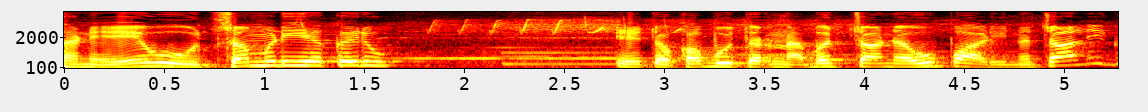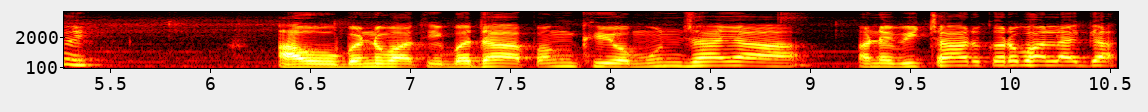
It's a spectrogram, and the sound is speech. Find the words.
અને એવું ચમડીએ કર્યું. એ તો કબૂતરના બચ્ચાને ઉપાડીને ચાલી ગઈ. આવું બનવાથી બધા પંખીઓ મૂંઝાયા અને વિચાર કરવા લાગ્યા.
